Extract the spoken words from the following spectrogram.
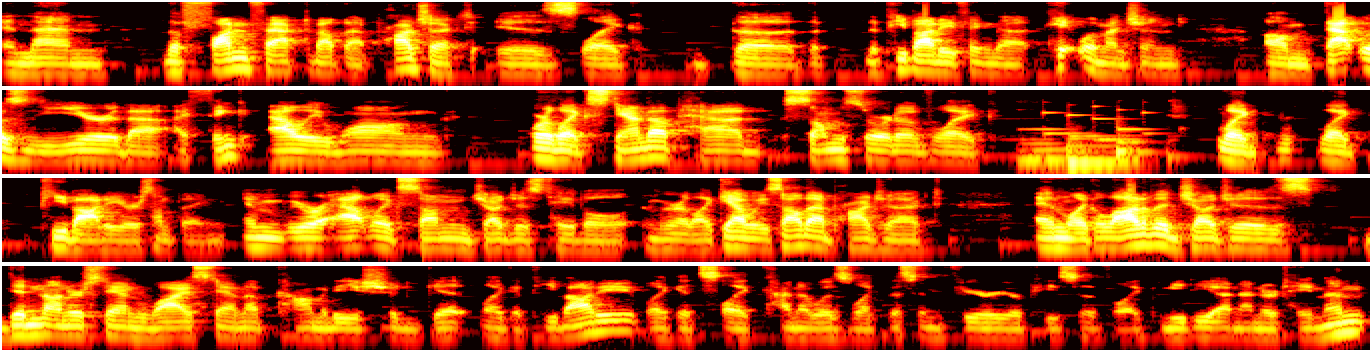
And then the fun fact about that project is like the the, the Peabody thing that Caitlyn mentioned. Um, that was the year that I think Ali Wong or like stand up had some sort of like like like Peabody or something. And we were at like some judges table and we were like, yeah, we saw that project. And like a lot of the judges didn't understand why stand-up comedy should get like a Peabody. Like it's like kind of was like this inferior piece of like media and entertainment.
